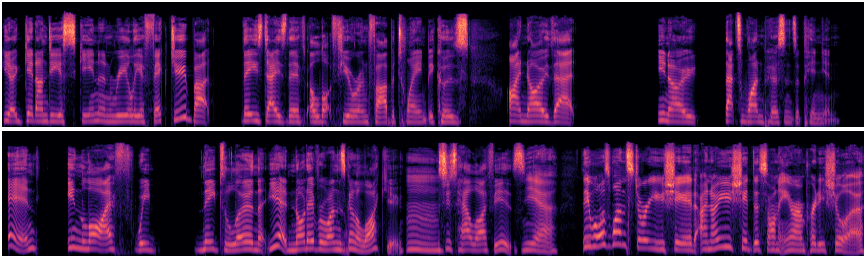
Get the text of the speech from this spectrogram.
you know, get under your skin and really affect you. But these days, they're a lot fewer and far between because I know that, you know, that's one person's opinion. And in life, we need to learn that, yeah, not everyone's going to like you. It's just how life is. Yeah. There was one story you shared. I know you shared this on air, I'm pretty sure,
